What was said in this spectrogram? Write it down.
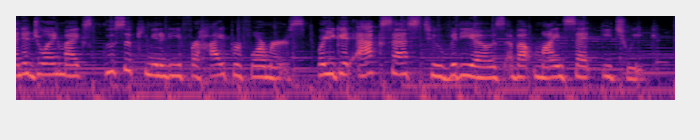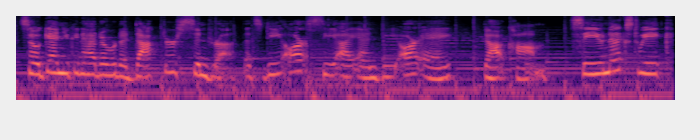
and to join my exclusive community for high performers, where you get access to videos about mindset each week. So again, you can head over to Dr. Cindra, that's D R C I N D R A dot com. See you next week.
